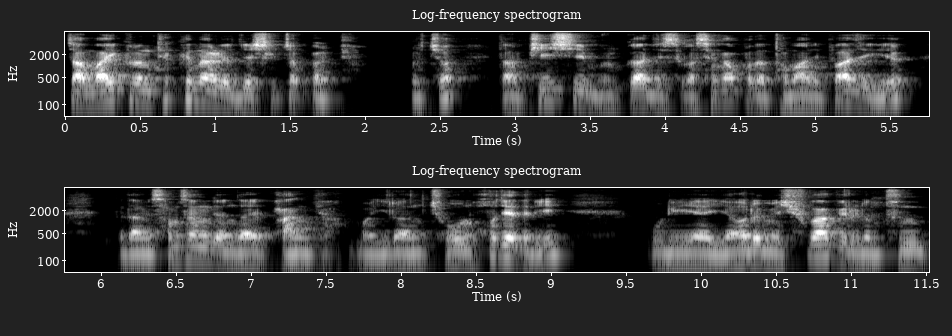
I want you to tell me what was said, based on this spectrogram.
자, 마이크론 테크놀로지 실적 발표. 그렇죠? 다음 PC 물가지수가 생각보다 더 많이 빠지길. 그 다음에 삼성전자의 반격. 뭐 이런 좋은 호재들이 우리의 여름의 휴가비를 좀 두,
